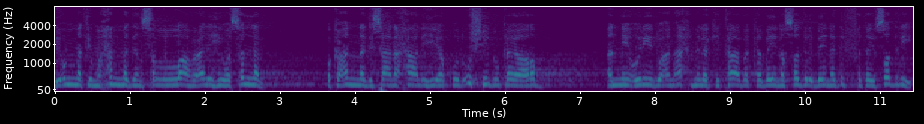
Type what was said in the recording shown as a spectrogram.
لأمة محمد صلى الله عليه وسلم وكأن لسان حاله يقول أشهدك يا رب أني أريد أن أحمل كتابك بين صدر بين دفتي صدري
